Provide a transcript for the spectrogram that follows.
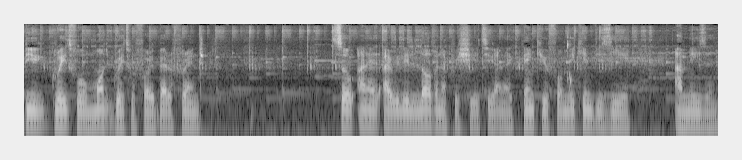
be grateful, more grateful for a better friend. So, and I, I really love and appreciate you, and I thank you for making this year amazing.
